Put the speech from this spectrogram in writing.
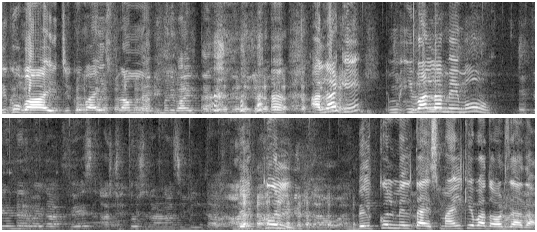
జిగుబాయ్. జిగుబాయ్ ఫ్రమ్ అలాగే ఇవాళ మేము బిల్కుల్ బిల్కుల్ మిల్తా స్మైల్ కే బాద్ దాదా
